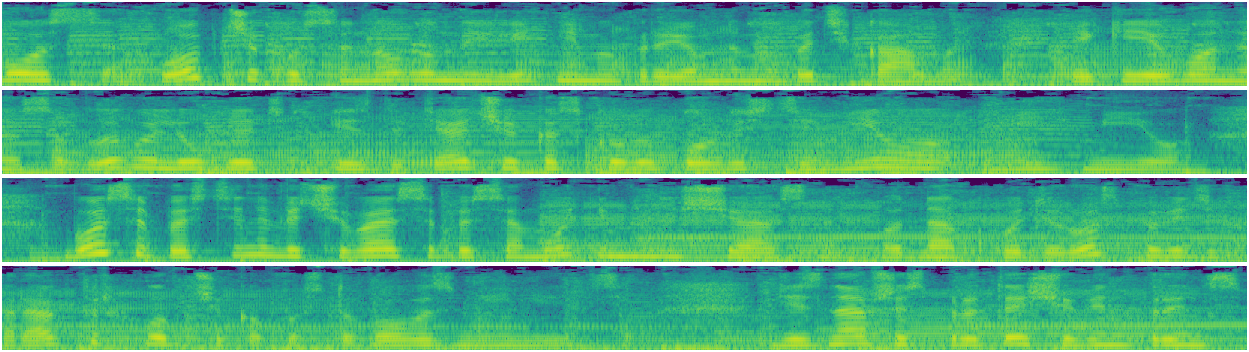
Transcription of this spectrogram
Боссе хлопчик усиновлений літніми прийомними батьками, які його не особливо люблять із дитячої казкової повісті Міо, мій Міо. Боси постійно відчуває себе самотнім і нещасним, однак в ході розповіді характер хлопчика поступово змінюється. Дізнавшись про те, що він принц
